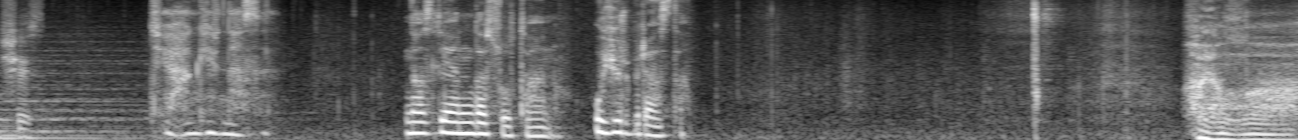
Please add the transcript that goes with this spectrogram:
Şey, Cihangir nasıl? Nazlı yanında sultanım. Uyur birazdan. Hay Allah.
